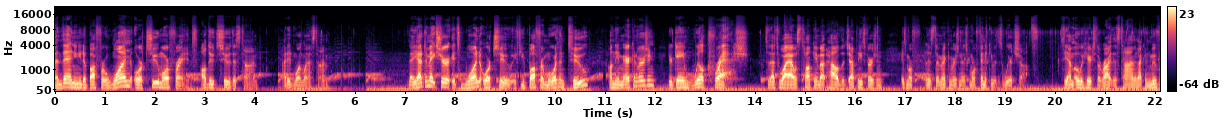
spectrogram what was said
And then you need to buffer one or two more frames. I'll do two this time. I did one last time. Now you have to make sure it's one or two. If you buffer more than two on the American version, your game will crash. So that's why I was talking about how the Japanese version is more, is the American version is more finicky with its weird shots. See, I'm over here to the right this time, and I can move.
